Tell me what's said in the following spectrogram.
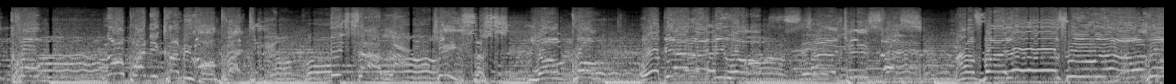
yɔnko nobody can be compared. Inshallah jesus. Yɔnko obiara ni hɔ oh. jesus. Mafa yesu yɔnko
